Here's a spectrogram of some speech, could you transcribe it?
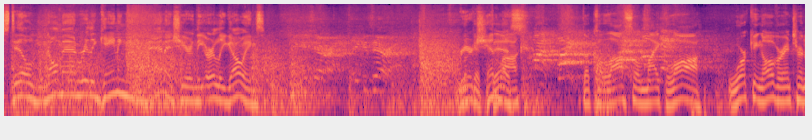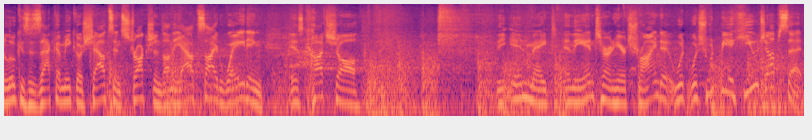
Still, no man really gaining the advantage here in the early goings. Rear Look at chin this. lock. The colossal Mike Law working over intern Lucas as Zac Amico shouts instructions. On the outside waiting is Cutshall. The inmate and the intern here trying to, which would be a huge upset.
